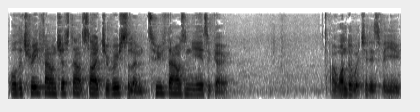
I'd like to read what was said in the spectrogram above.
or the tree found just outside Jerusalem 2,000 years ago? I wonder which it is for you.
